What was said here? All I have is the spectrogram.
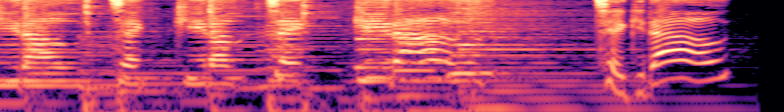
it out, check it out, check it out, check it out.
